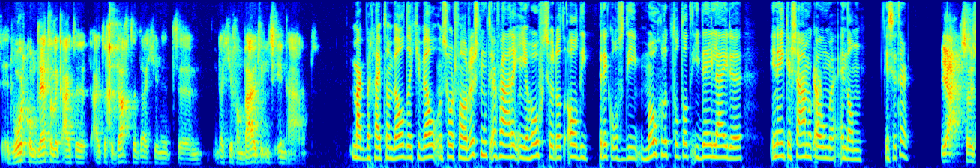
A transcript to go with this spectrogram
het, woord komt letterlijk uit de, uit de gedachte dat je, het, uh, dat je van buiten iets inademt. Maar ik begrijp dan wel dat je wel een soort van rust moet ervaren in je hoofd, zodat al die prikkels die mogelijk tot dat idee leiden, in één keer samenkomen ja. en dan is het er. Ja, zo is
